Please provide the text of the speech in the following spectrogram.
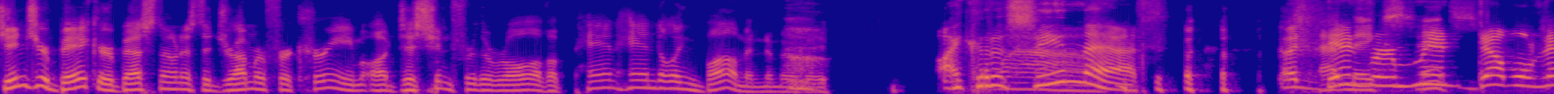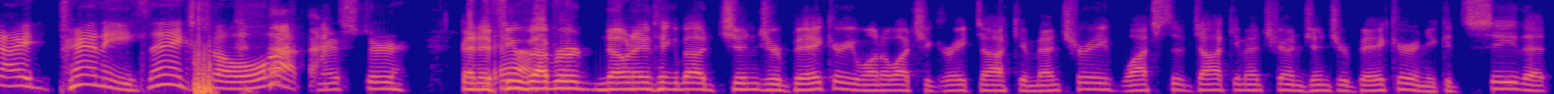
Ginger Baker, best known as the drummer for Cream, auditioned for the role of a panhandling bum in the movie. I could have seen that. A Denver makes mint double dyed penny. Thanks a lot, mister. And if Yeah. you've ever known anything about Ginger Baker, you want to watch a great documentary, watch the documentary on Ginger Baker, and you could see that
